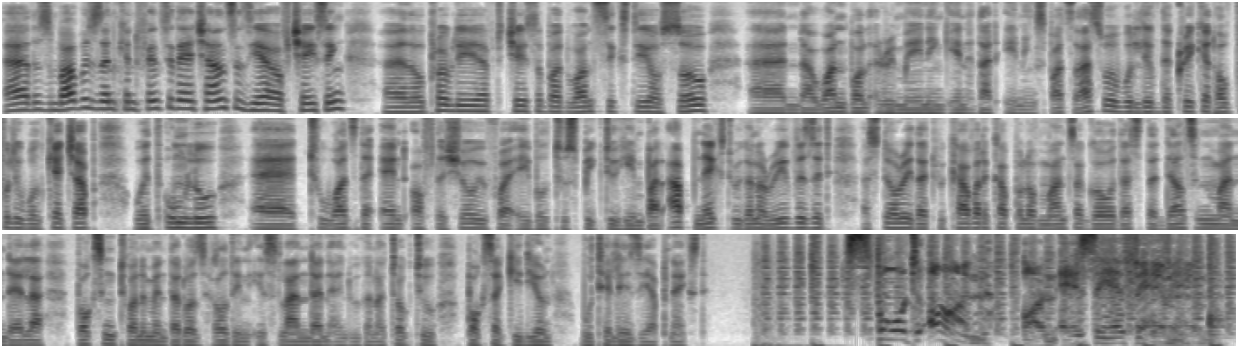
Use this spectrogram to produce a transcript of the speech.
uh, the Zimbabweans then can fancy their chances here of chasing. Uh, they'll probably have to chase about 160 or so and uh, one ball remaining in that innings. But so that's where we'll leave the cricket. Hopefully, we'll catch up with Umlu uh, towards the end of the show if we're able to speak to him. But up next, we're going to revisit revisit a story that we covered a couple of months ago. That's the Nelson Mandela boxing tournament that was held in East London, and we're going to talk to boxer Gideon Buthelezi up next. Sport on on SAFM.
